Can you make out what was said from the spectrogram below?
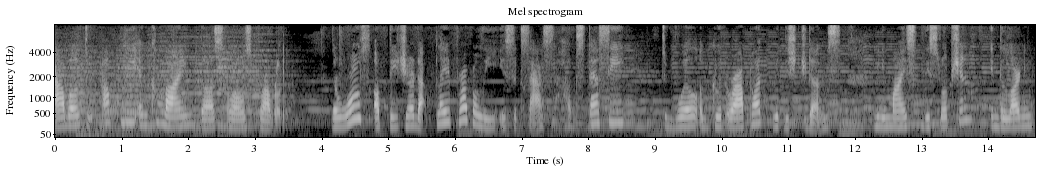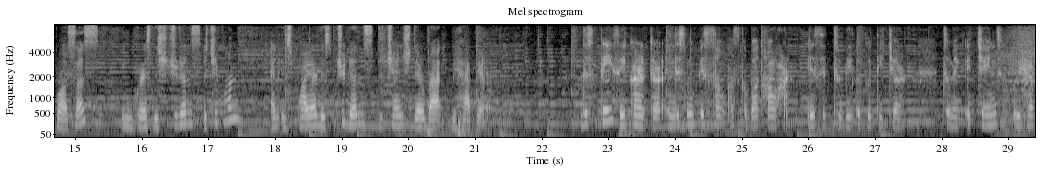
able to aptly and combine those roles properly. The rules of teacher that play properly is success help Stacy to build a good rapport with the students, minimize disruption in the learning process, increase the students' achievement, and inspire the students to change their bad behavior. The Stacy character in this movie shows us about how hard is it to be a good teacher. To make a change, we have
